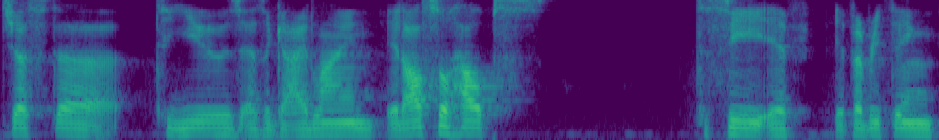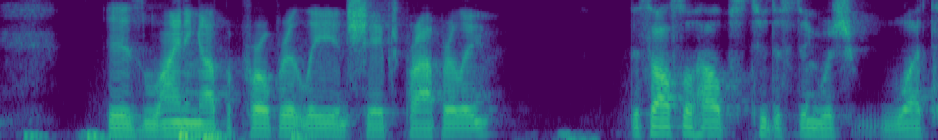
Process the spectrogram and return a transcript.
just uh, to use as a guideline. It also helps to see if, if everything is lining up appropriately and shaped properly. This also helps to distinguish what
